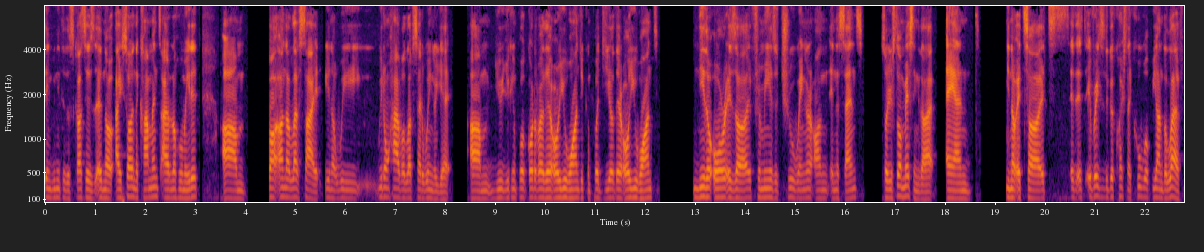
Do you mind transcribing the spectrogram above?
thing we need to discuss is you know I saw in the comments I don't know who made it, um, but on the left side, you know we we don't have a left side winger yet. Um, you you can put Cordova there all you want. You can put Gio there all you want. Neither or is uh for me is a true winger on in a sense. So you're still missing that, and you know it's uh it's it, it, raises the good question like who will be on the left.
